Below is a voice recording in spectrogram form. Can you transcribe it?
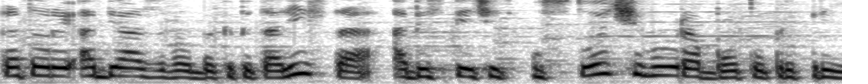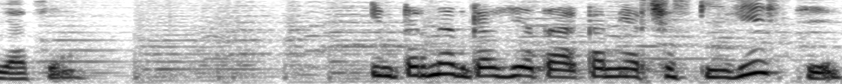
который обязывал бы капиталиста обеспечить устойчивую работу предприятия. Интернет-газета «Коммерческие вести»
